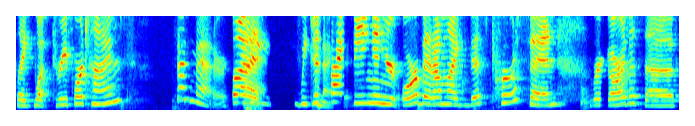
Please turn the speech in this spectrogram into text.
like what, three, four times? Doesn't matter. But we Just by being in your orbit, I'm like, this person, regardless of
